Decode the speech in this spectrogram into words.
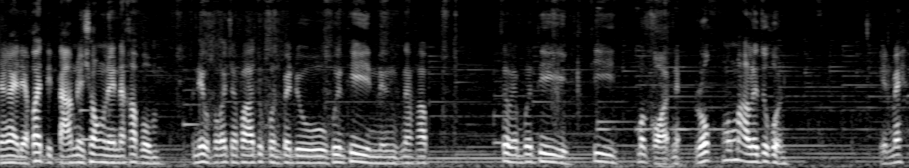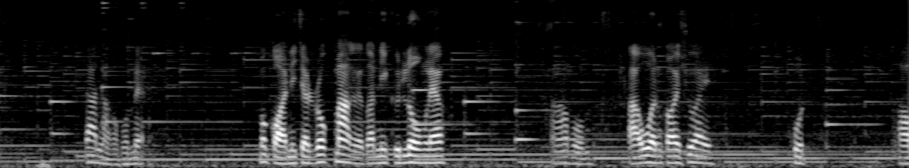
ยังไงเดี๋ยวก็ติดตามในช่องเลยนะครับผมวันนี้ผมก็จะพาทุกคนไปดูพื้นที่หนึ่งนะครับ ซึ่งเป็นพื้นที่ที่เมื่อก่อนเนี่ยรกมากๆเลยทุกคน เห็นไหมด้านหลังของผมเนี่ย เมื่อก่อนนี่จะรกมากแต่ตอนนี้คือโล่งแล้วนะครับผมตาอ้วนก็ช่วยขุดเผา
